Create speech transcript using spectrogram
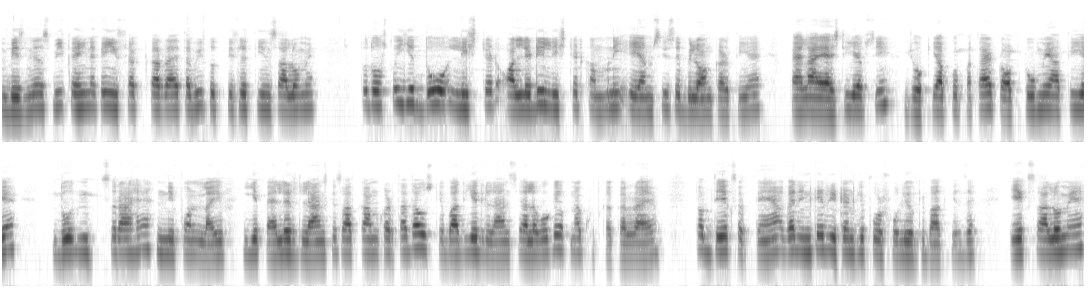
बिज़नेस भी कहीं ना कहीं इफ़ेक्ट कर रहा है, तभी तो पिछले तीन सालों में तो दोस्तों, ये दो listed already listed company AMC से बिलोंग करती हैं। पहला एच जो कि आपको पता है टॉप टू में आती है। दूसरा है निपोन लाइफ ये पहले रिलायंस के साथ काम करता था, उसके बाद ये रिलायंस से अलग हो होकर अपना खुद का कर रहा है। तो आप देख सकते हैं, अगर इनके रिटर्न की पोर्टफोलियो की बात की जाए, एक सालों में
